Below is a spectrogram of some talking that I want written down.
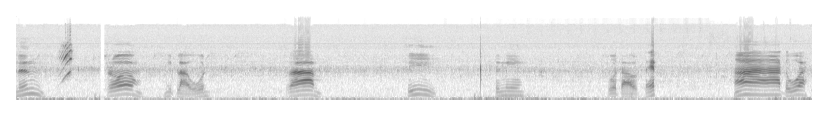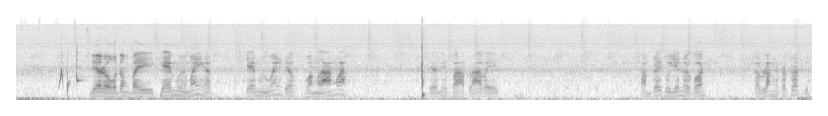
หนึ่งสองนี่ปลาอุ่นสามสี่ถึงนี่ตัวเต่าเต็ดห้าตัว เดี๋ยวเราก็ต้องไปแก้มือไหมครับ แก้มือไหมเดี๋ยววางล้างวะเดี๋ยวนี่ปลาปลาไปทำเรตู้เย็นไว้ก่อนกำลังรัดๆอยู่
